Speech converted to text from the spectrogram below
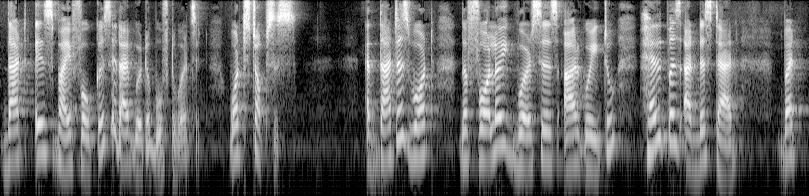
That is my focus and I'm going to move towards it. What stops us? And that is what the following verses are going to help us understand. But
